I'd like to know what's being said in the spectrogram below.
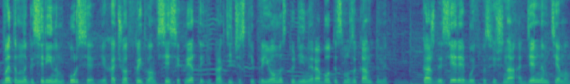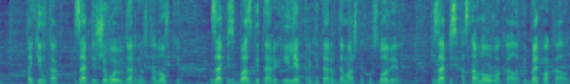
В этом многосерийном курсе я хочу открыть вам все секреты и практические приемы студийной работы с музыкантами. Каждая серия будет посвящена отдельным темам, таким как запись живой ударной установки, запись бас-гитары и электрогитары в домашних условиях, запись основного вокала и бэк-вокалов,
